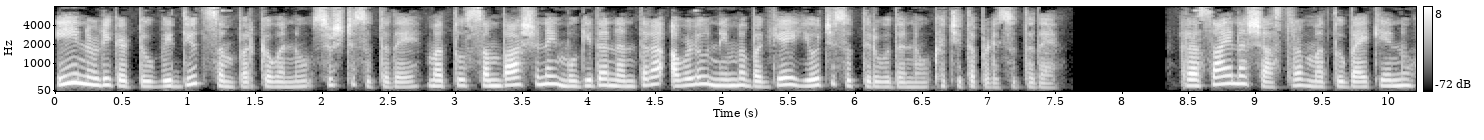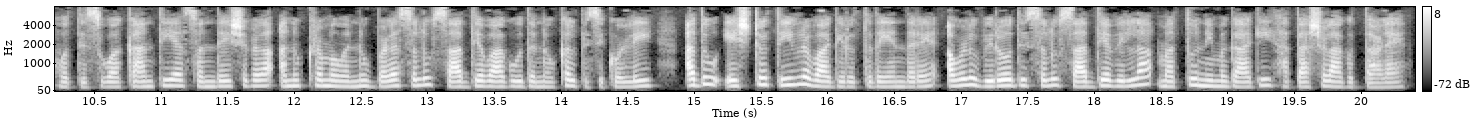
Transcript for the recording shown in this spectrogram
ಈ ನುಡಿಗಟ್ಟು ವಿದ್ಯುತ್ ಸಂಪರ್ಕವನ್ನು ಸೃಷ್ಟಿಸುತ್ತದೆ ಮತ್ತು ಸಂಭಾಷಣೆ ಮುಗಿದ ನಂತರ ಅವಳು ನಿಮ್ಮ ಬಗ್ಗೆ ಯೋಚಿಸುತ್ತಿರುವುದನ್ನು ಖಚಿತಪಡಿಸುತ್ತದೆ. ರಸಾಯನಶಾಸ್ತ್ರ ಮತ್ತು ಬಯಕೆಯನ್ನು ಹೊತ್ತಿಸುವ ಕಾಂತೀಯ ಸಂದೇಶಗಳ ಅನುಕ್ರಮವನ್ನು ಬಳಸಲು ಸಾಧ್ಯವಾಗುವುದನ್ನು ಕಲ್ಪಿಸಿಕೊಳ್ಳಿ. ಅದು ಎಷ್ಟು ತೀವ್ರವಾಗಿರುತ್ತದೆ ಎಂದರೆ ಅವಳು ವಿರೋಧಿಸಲು ಸಾಧ್ಯವಿಲ್ಲ ಮತ್ತು ನಿಮಗಾಗಿ ಹತಾಶಳಾಗುತ್ತಾಳೆ.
